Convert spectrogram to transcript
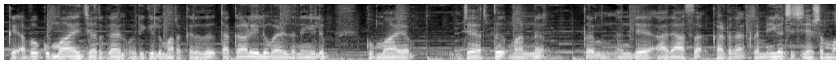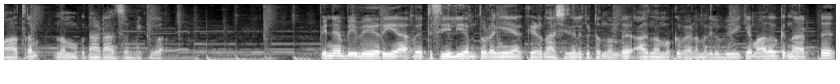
ഒക്കെ. അപ്പോൾ കുമ്മായം ചേർക്കാൻ ഒരിക്കലും മറക്കരുത്. തക്കാളിയിലും വഴുതനയിലും കുമ്മായം ചേർത്ത് മണ്ണ് അതിന്റെ ആ രാസ രാസഘടന ക്രമീകരിച്ച ശേഷം മാത്രം നമുക്ക് നടാൻ ശ്രമിക്കുക. പിന്നെ ബിവേറിയ വെറ്റിസീലിയം തുടങ്ങിയ കീടനാശിനികൾ കിട്ടുന്നുണ്ട്. അത് നമുക്ക് വേണമെങ്കിൽ ഉപയോഗിക്കാം. അതൊക്കെ നട്ട്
